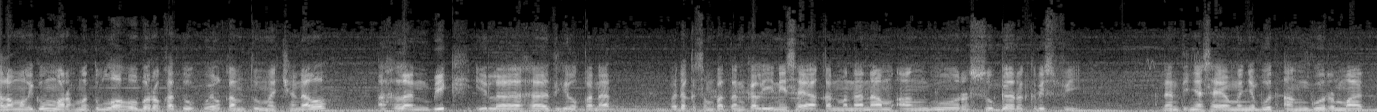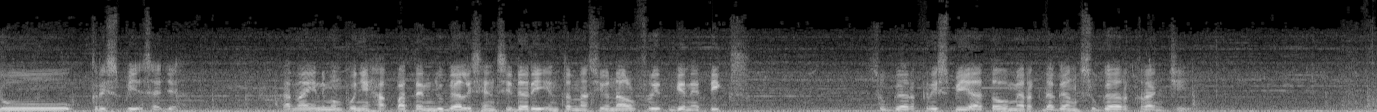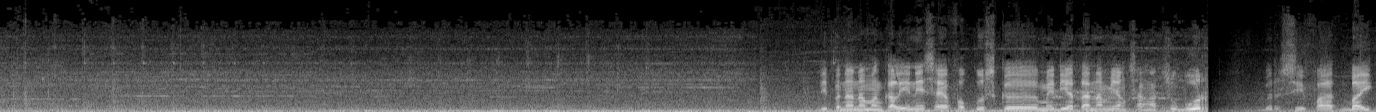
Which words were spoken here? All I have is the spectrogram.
Assalamualaikum warahmatullahi wabarakatuh. Welcome to my channel. Ahlan bik ila hadhil qanat. Pada kesempatan kali ini saya akan menanam anggur sugar crispy. Nantinya saya menyebut anggur madu crispy saja. Karena ini mempunyai hak paten juga lisensi dari International Fruit Genetics Sugar crispy atau merek dagang sugar crunchy Di penanaman kali ini saya fokus ke media tanam yang sangat subur, bersifat baik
